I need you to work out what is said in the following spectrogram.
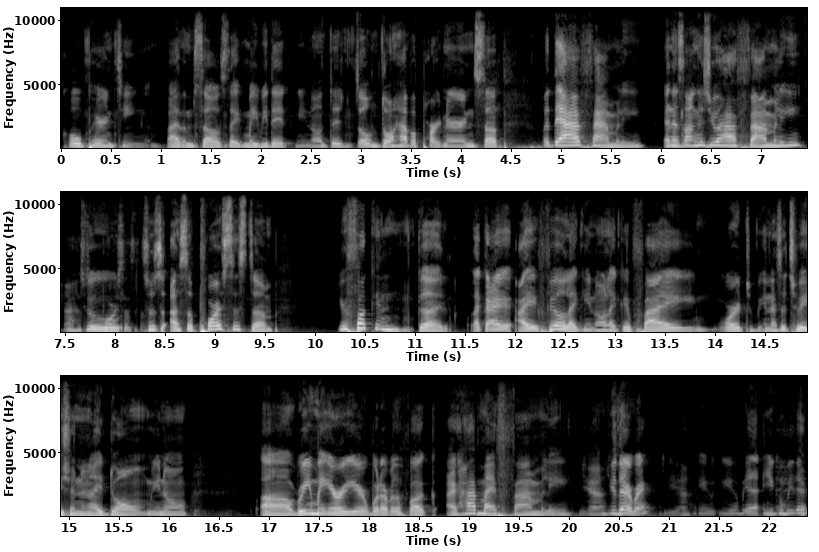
co-parenting by themselves. Like maybe they, you know, they don't don't have a partner and stuff, but they have family. And as long as you have family A to support system. to a support system, you're fucking good. Like I, I feel like you know, like if I were to be in a situation and I don't, you know, uh, remarry or whatever the fuck, I have my family. Yeah. You there, right? Yeah. You, you can be you can be there.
